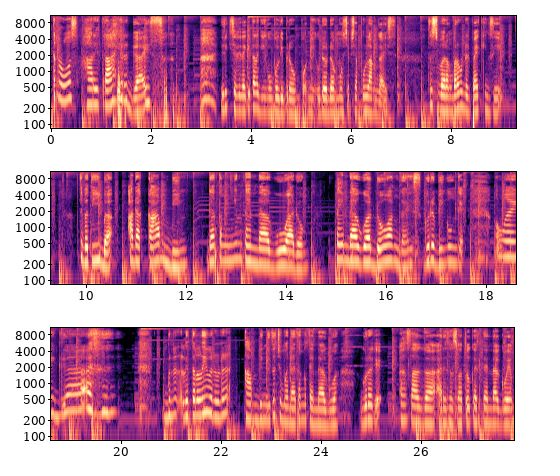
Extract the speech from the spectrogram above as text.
Terus hari terakhir guys. Jadi cerita kita lagi ngumpul di Berompo nih. Udah udah mau siap-siap pulang guys. Terus barang-barang udah di packing sih. Tiba-tiba ada kambing datengin tenda gua dong. Tenda gua doang guys. Gue udah bingung kayak oh my god. Bener literally bener-bener kambing itu cuma datang ke tenda gua. Gue udah kayak astaga ada sesuatu ke tenda gue yang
